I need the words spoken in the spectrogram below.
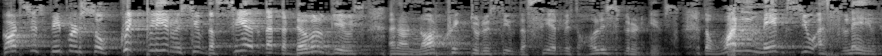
God says people so quickly receive the fear that the devil gives and are not quick to receive the fear which the Holy Spirit gives. The one makes you a slave,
